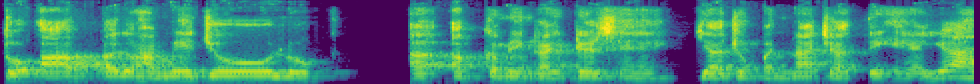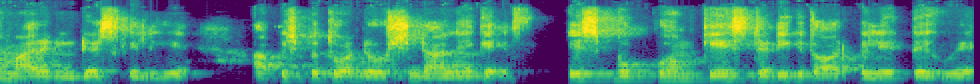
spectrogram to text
تو آپ اگر ہمیں جو لوگ اپ کمنگ رائٹرز ہیں یا جو بننا چاہتے ہیں یا ہمارے ریڈرس کے لیے آپ اس پہ تھوڑا روشن ڈالیں کہ اس بک کو ہم کیس اسٹڈی کے طور پہ لیتے ہوئے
